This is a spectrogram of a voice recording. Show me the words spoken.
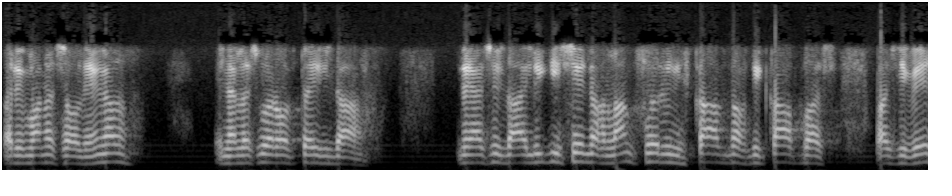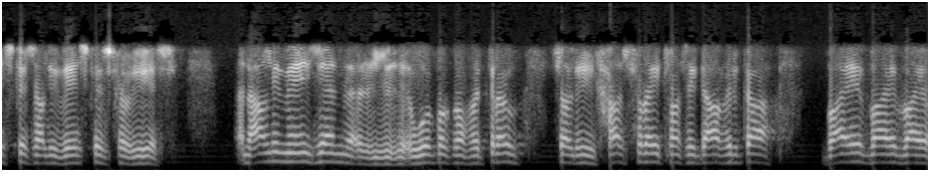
waar die manne sal hengel en hulle is oral tuis daar. Nee, as jy daai liedjie sê nog lank voor die Kaap nog die Kaap was, was die Weskus al die Weskus gewees. En al die mense eh, hoop ek kan vertrou sal die gasvryheid van Suid-Afrika baie baie baie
